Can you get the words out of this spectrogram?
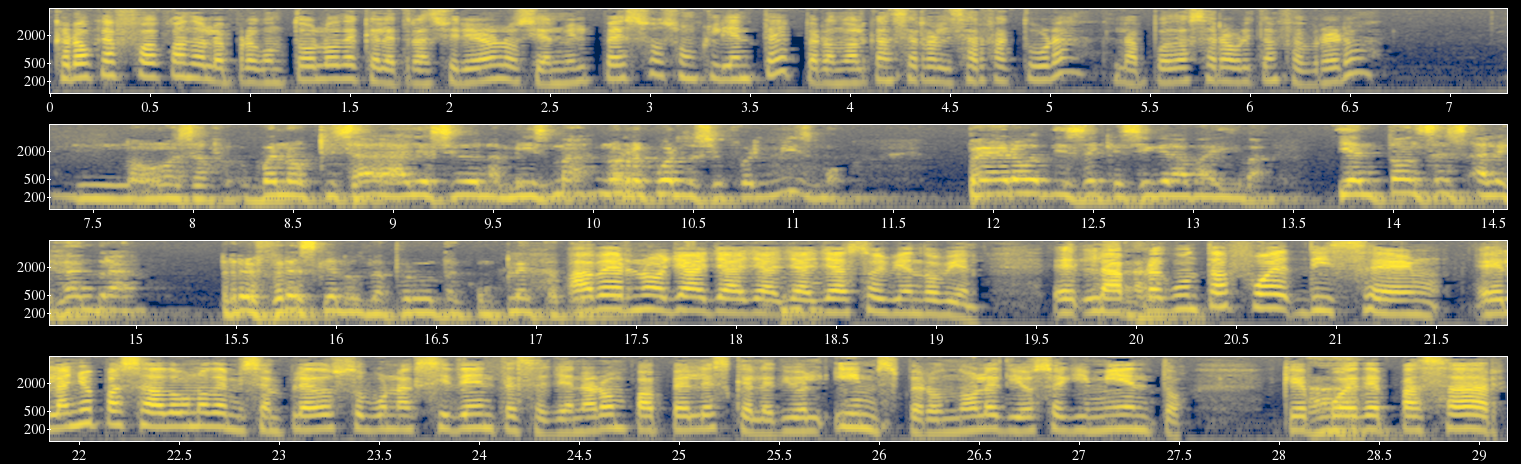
creo que fue cuando le preguntó lo de que le transfirieron los 100 mil pesos un cliente, pero no alcancé a realizar factura. ¿La puedo hacer ahorita en febrero? No, bueno, quizá haya sido la misma, no recuerdo si fue el mismo, pero dice que sí graba IVA. Y entonces, Alejandra, refresquenos la pregunta completa. A ver, no, ya, ya, ya, ya, ya estoy viendo bien. Eh, la ah. pregunta fue, dice, el año pasado uno de mis empleados tuvo un accidente, se llenaron papeles que le dio el IMSS, pero no le dio seguimiento. ¿Qué ah. puede pasar?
